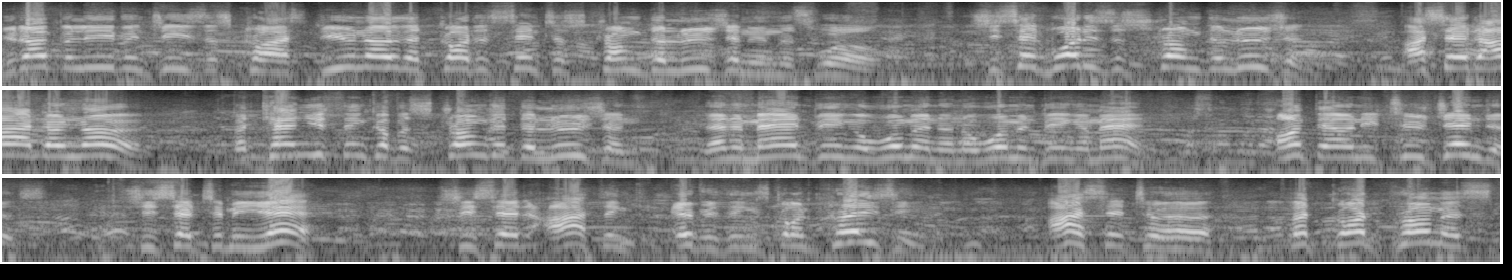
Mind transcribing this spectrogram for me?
you don't believe in Jesus Christ. Do you know that God has sent a strong delusion in this world? She said, What is a strong delusion? I said, I don't know. But can you think of a stronger delusion than a man being a woman and a woman being a man? Aren't there only two genders? She said to me, Yeah. She said, I think everything's gone crazy. I said to her, But God promised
